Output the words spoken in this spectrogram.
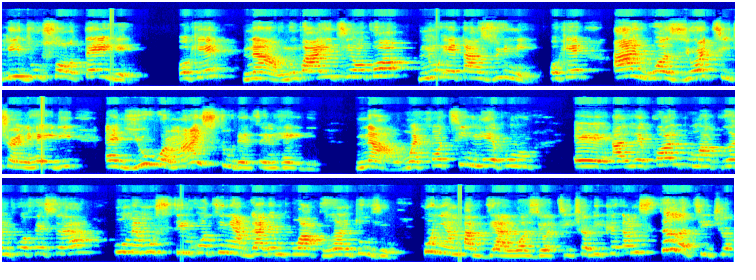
li dou sote ye. Ok? Now, nou pa Haiti anko, nou Etasuni. Ok? I was your teacher in Haiti and you were my students in Haiti. Now, mwen kontinye pou e, al l'ekol pou m apren profeseur, ou mwen mou stil kontinye ap gade m pou apren toujou. Mabdi, I was your teacher because I'm still a teacher.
